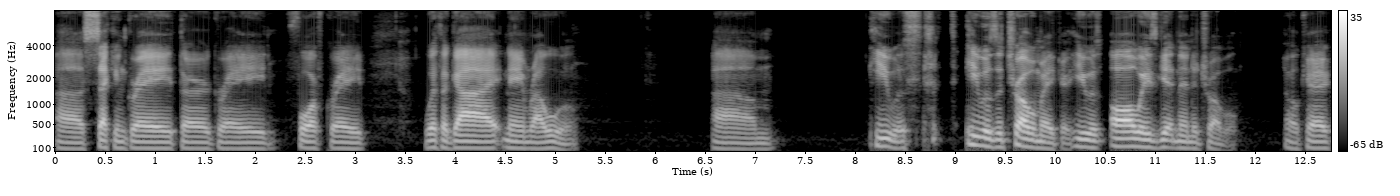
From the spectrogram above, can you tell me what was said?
uh, second grade, third grade, fourth grade, with a guy named Raul. Um, he was he was a troublemaker. He was always getting into trouble. Okay,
